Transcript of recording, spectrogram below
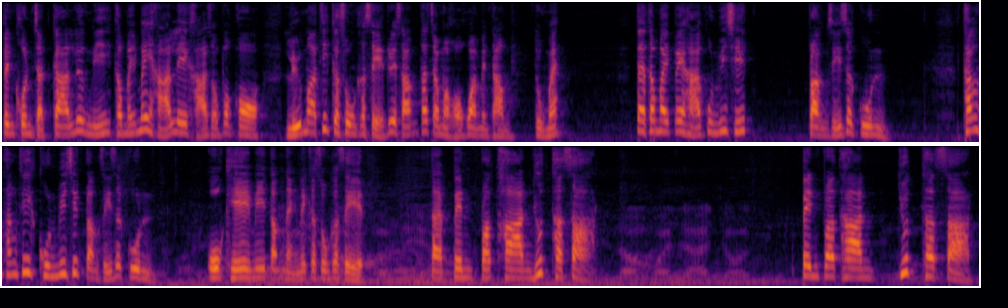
เป็นคนจัดการเรื่องนี้ทำไมไม่หาเลขาสปกหรือมาที่กระทรวงเกษตรด้วยซ้ำถ้าจะมาขอความเป็นธรรมถูกไหมแต่ทำไมไปหาคุณวิชิตปรังศรีสกุล ทั้งทั้งที่คุณวิชิตปรังศรีสกุล โอเค มีตำแหน่งในกระทรวงเกษตร แต่เป็นประธานยุทธศาสตร์ เป็นประธานยุทธศาสตร์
